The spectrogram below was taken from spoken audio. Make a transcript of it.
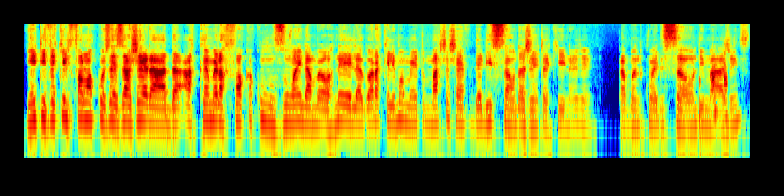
e a gente vê que ele fala uma coisa exagerada, a câmera foca com um zoom ainda maior nele. Agora, aquele momento, Masterchef da edição da gente aqui, né, gente? Acabando com edição de imagens.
